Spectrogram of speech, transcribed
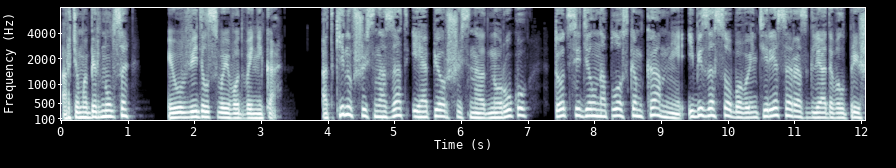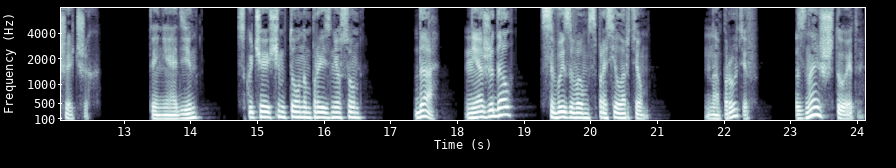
Артем обернулся и увидел своего двойника. Откинувшись назад и опершись на одну руку, тот сидел на плоском камне и без особого интереса разглядывал пришедших. «Ты не один?» — скучающим тоном произнес он. «Да, не ожидал?» — с вызовом спросил Артем. Напротив, знаешь, что это?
